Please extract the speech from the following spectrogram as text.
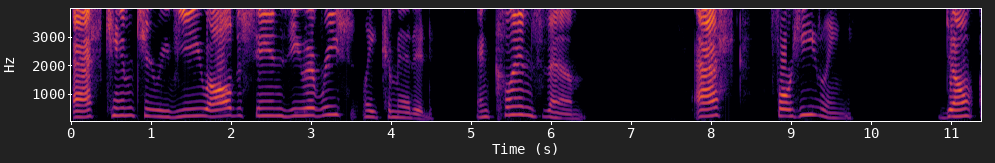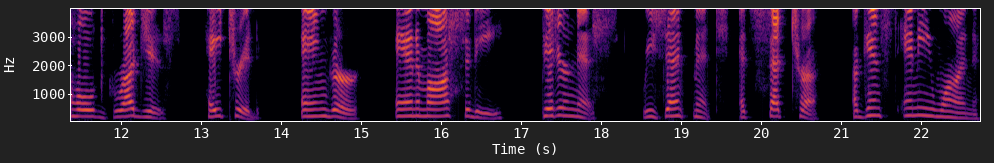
Ask Him to review all the sins you have recently committed and cleanse them. Ask for healing. Don't hold grudges, hatred, anger, animosity, bitterness, resentment, etc. against anyone.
